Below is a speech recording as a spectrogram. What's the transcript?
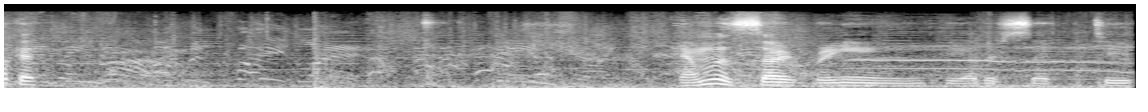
Okay. Yeah, I'm gonna start bringing the other sick too.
